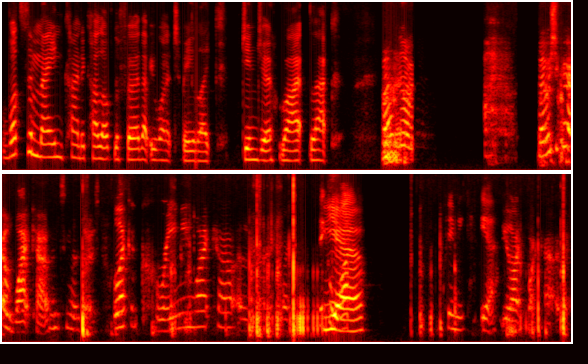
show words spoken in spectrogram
what's the main kind of color of the fur that we want it to be like ginger white black I don't know. Maybe we should create a white cat. I haven't seen one of those. Or like a creamy white cat. I don't know. Like I think a yeah white creamy- Yeah. you like white cat, okay.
